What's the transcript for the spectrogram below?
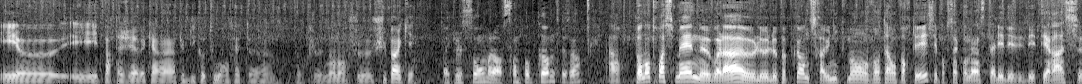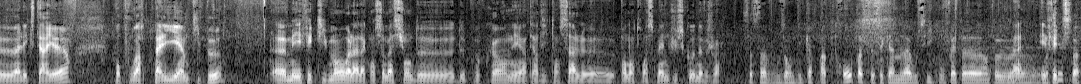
et, de partager avec un, public autour en fait. Donc non non, je, je suis pas inquiet. Avec le son, alors sans popcorn, c'est ça? Alors pendant trois semaines, euh, voilà, euh, le, popcorn sera uniquement en vente à emporter. C'est pour ça qu'on a installé des, terrasses euh, à l'extérieur pour pouvoir pallier un petit peu. Mais effectivement, voilà, la consommation de, de popcorn est interdite en salle pendant trois semaines jusqu'au 9 juin. Ça, ça vous handicape pas trop parce que c'est quand même là aussi que vous faites euh, un peu Bah, euh, votre effecti- chiffre, quoi.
